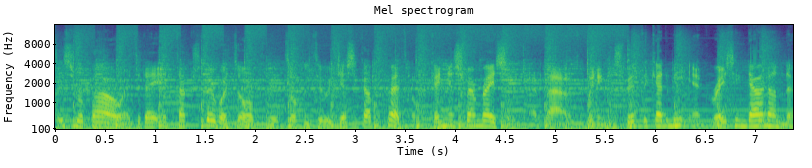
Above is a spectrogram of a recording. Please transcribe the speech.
is Rob and today in Tacx Turbo Talk, we're talking to Jessica Pratt of Canyon SRAM Racing about winning the Zwift Academy and racing down under.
